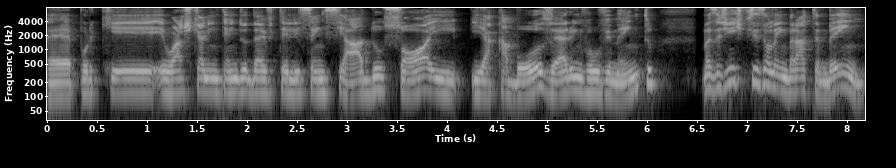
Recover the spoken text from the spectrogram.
É porque eu acho que a Nintendo deve ter licenciado só e, e acabou, zero envolvimento. Mas a gente precisa lembrar também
